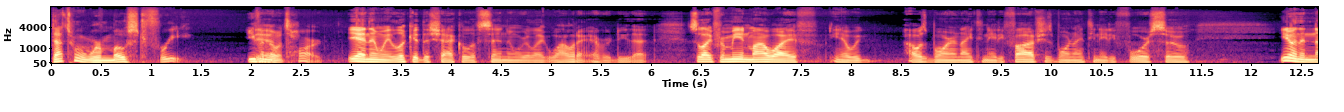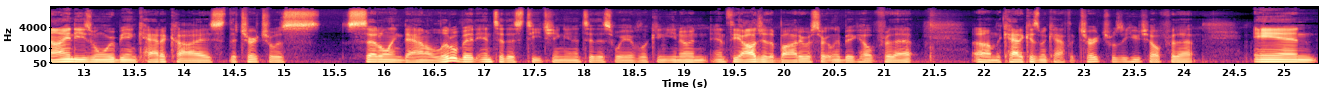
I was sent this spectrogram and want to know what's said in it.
That's when we're most free, even Yeah. though it's hard. Yeah, and then we look at the shackle of sin and we're like, why would I ever do that? So like for me and my wife, you know, we I was born in 1985, she was born in 1984, so you know, in the 90s when we were being catechized, the church was settling down a little bit into this teaching and into this way of looking, you know, and, and theology of the body was certainly a big help for that. Um, the Catechism of Catholic Church was a huge help for that. And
